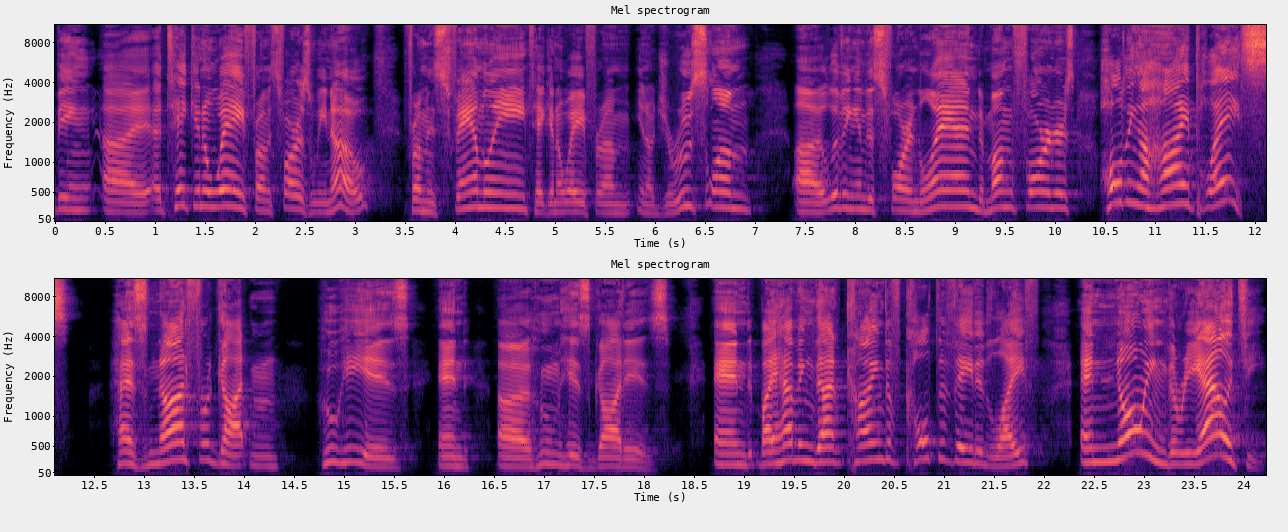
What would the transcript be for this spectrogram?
being uh, taken away from, as far as we know, from his family, taken away from, you know, Jerusalem, uh, living in this foreign land among foreigners, holding a high place, has not forgotten who he is and uh, whom his God is. And by having that kind of cultivated life and knowing the reality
